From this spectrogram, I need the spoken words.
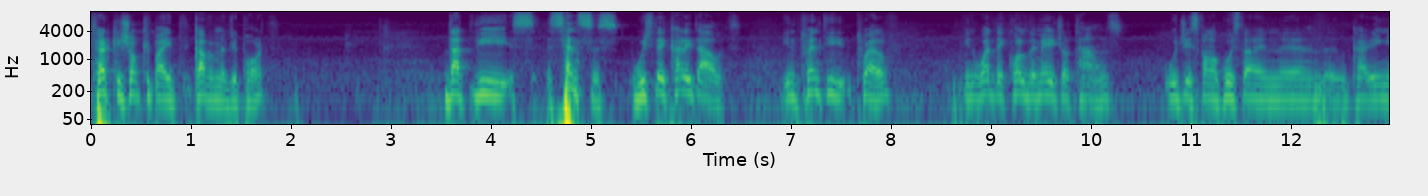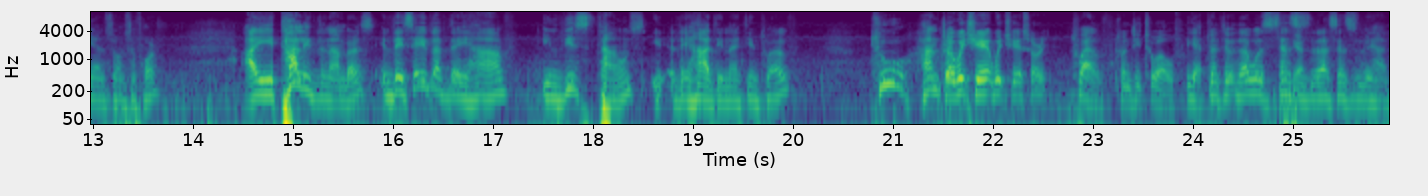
Turkish occupied government report that the census which they carried out in 2012 in what they call the major towns, which is Famagusta and uh, Kyrenia and so on and so forth, I tallied the numbers and they say that they have in these towns, they had in 1912, 212. So which year? Which year? Sorry, 2012. 2012. Yeah, 20, that was census, Yeah. the last census they had.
